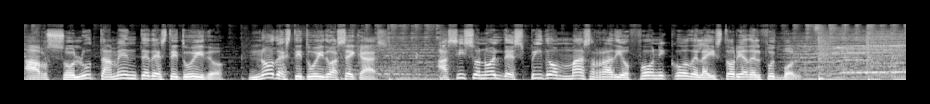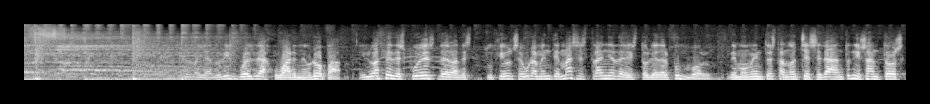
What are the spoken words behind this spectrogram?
Absolutamente destituido, no destituido a secas. Así sonó el despido más radiofónico de la historia del fútbol. El Valladolid vuelve a jugar en Europa y lo hace después de la destitución seguramente más extraña de la historia del fútbol. De momento esta noche será Antonio Santos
